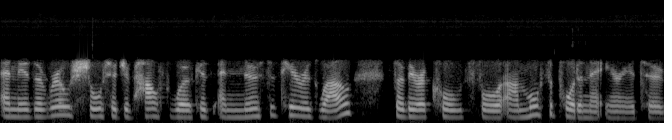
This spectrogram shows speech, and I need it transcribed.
and there's a real shortage of health workers and nurses here as well. So there are calls for um, more support in that area too.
